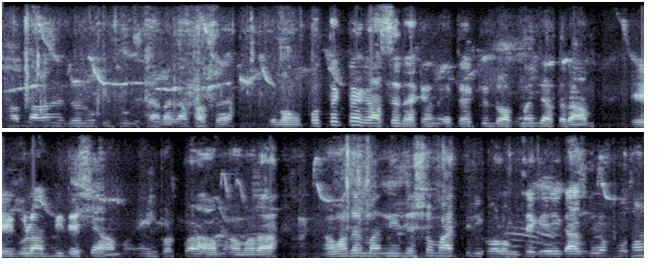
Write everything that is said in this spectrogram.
ছাদ বাগানের জন্য কিছু চারা গাছ আছে এবং প্রত্যেকটা গাছে দেখেন, এটা একটি ডকমাই জাতের আম। এইগুলা বিদেশি আম ইম্পোর্ট করা আম আমরা, আমাদের নিজস্ব মাতৃ কলম থেকে এই গাছগুলো প্রথম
